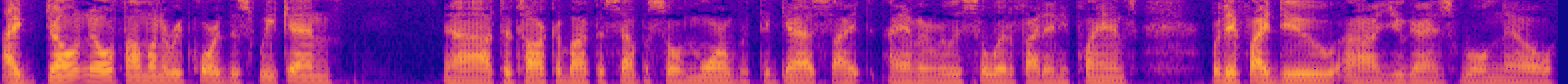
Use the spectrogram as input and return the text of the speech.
I don't know if I'm going to record this weekend uh, to talk about this episode more with the guests. I, I haven't really solidified any plans, but if I do, uh, you guys will know.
